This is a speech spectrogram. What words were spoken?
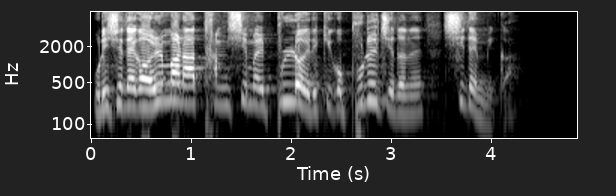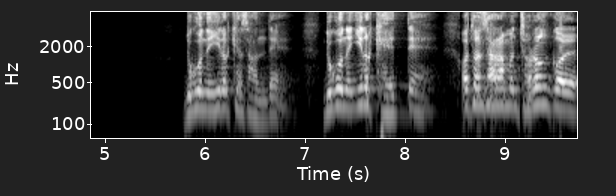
우리 시대가 얼마나 탐심을 불러일으키고 불을 지르는 시대입니까? 누구는 이렇게 산대. 누구는 이렇게 했대. 어떤 사람은 저런 걸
